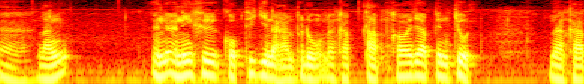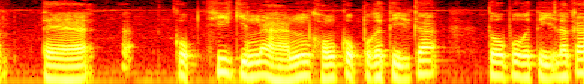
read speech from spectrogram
อ่าหลังอันนี้คือกบที่กินอาหารปลาดุกนะครับ ตับเขาจะเป็นจุดนะครับ แต่กบที่กินอาหารของกบปกติก็ ตปกติ แล้วก็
